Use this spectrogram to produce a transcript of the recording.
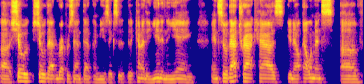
uh, show show that and represent that in music, so the, kind of the yin and the yang. And so that track has you know elements of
